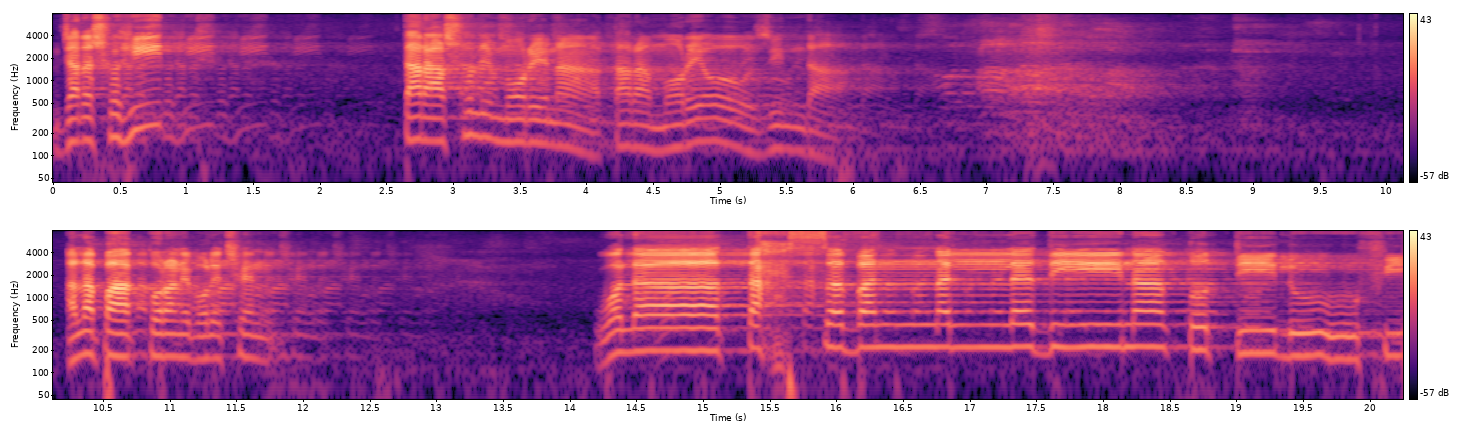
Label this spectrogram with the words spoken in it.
যারা শহীদ তারা আসলে মরে না তারা মরেও জিন্দা আল্লাহ পাক কোরআনে বলেছেন ولا تحسبن الذين قتلوا في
